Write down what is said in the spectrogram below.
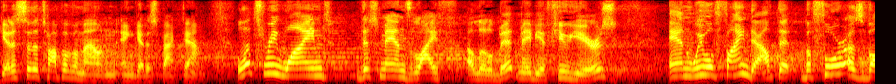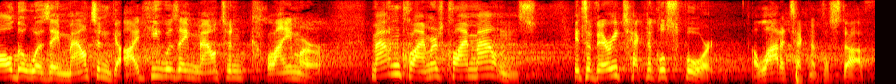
Get us to the top of a mountain and get us back down. Let's rewind this man's life a little bit, maybe a few years, and we will find out that before Osvaldo was a mountain guide, he was a mountain climber. Mountain climbers climb mountains. It's a very technical sport, a lot of technical stuff.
